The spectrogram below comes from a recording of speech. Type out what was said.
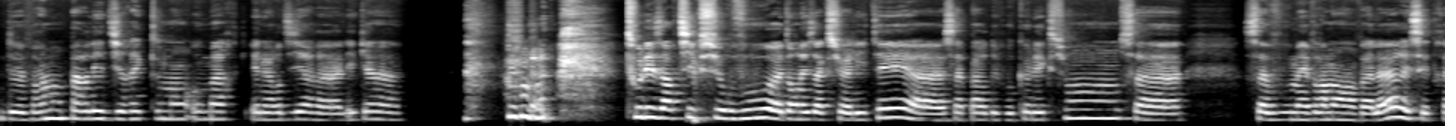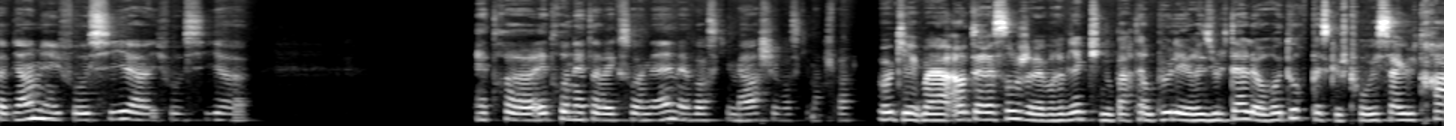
de vraiment parler directement aux marques et leur dire les gars. tous les articles sur vous dans les actualités, ça parle de vos collections, ça, ça vous met vraiment en valeur et c'est très bien, mais il faut aussi, il faut aussi être, euh, être honnête avec soi-même et voir ce qui marche et voir ce qui marche pas. Ok, bah intéressant. J'aimerais bien que tu nous partais un peu les résultats, le retour, parce que je trouvais ça ultra,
